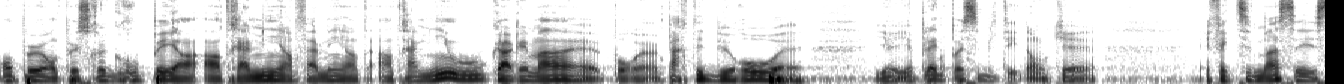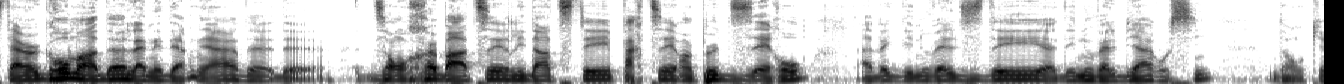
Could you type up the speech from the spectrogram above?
On peut, on peut se regrouper en- entre amis, en famille, entre, entre amis, ou carrément euh, pour un party de bureau. euh, Il y, a- il y a plein de possibilités. Donc, euh, effectivement, c'était un gros mandat l'année dernière de, de, disons, rebâtir l'identité, partir un peu de zéro avec des nouvelles idées, des nouvelles bières aussi. Donc,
